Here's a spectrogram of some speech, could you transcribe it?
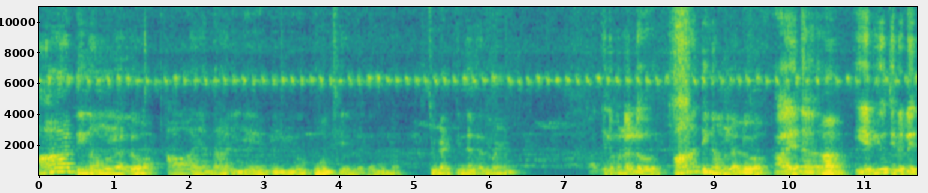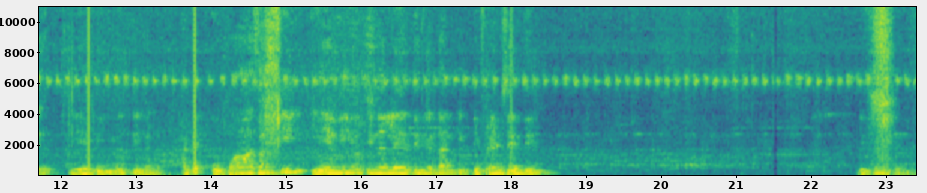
ఆ దినములలో ఆయన ఏమీ భోంచేయలేదని ఉన్నారు చూడండి కింద చదవండి. ఆ దినములలో ఆ దినములలో ఆయన ఏమీ తినలేదు. ఏమీయూ తినలేదు. అంటే ఉపాసనకి ఏమీయూ తినలేదు దానికి డిఫరెన్స్ ఏంది? డిఫరెన్స్ ఏంది?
